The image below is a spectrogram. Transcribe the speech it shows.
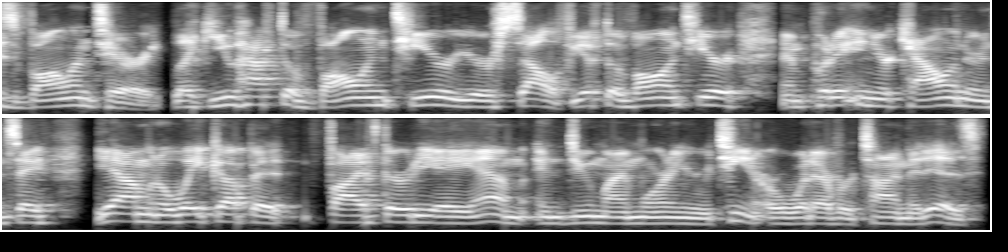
is voluntary. Like you have to volunteer yourself. You have to volunteer and put it in your calendar and say, "Yeah, I'm going to wake up at 5:30 a.m. and do my morning routine or whatever time it is."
